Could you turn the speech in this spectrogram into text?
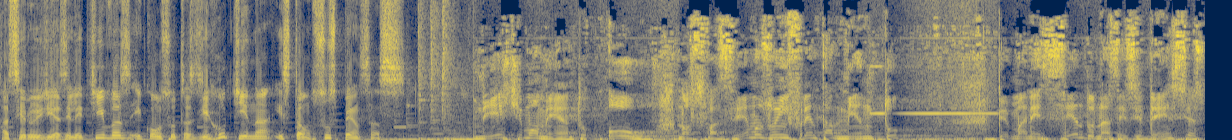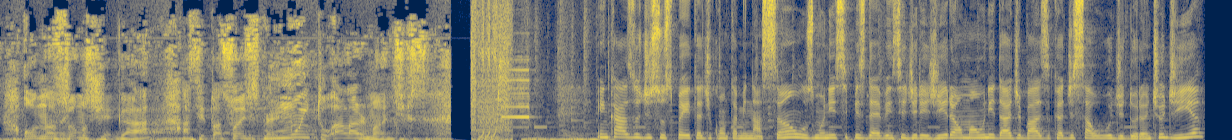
As cirurgias eletivas e consultas de rotina estão suspensas. Neste momento, ou nós fazemos o enfrentamento permanecendo nas residências, ou nós vamos chegar a situações muito alarmantes. Em caso de suspeita de contaminação, os munícipes devem se dirigir a uma unidade básica de saúde durante o dia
